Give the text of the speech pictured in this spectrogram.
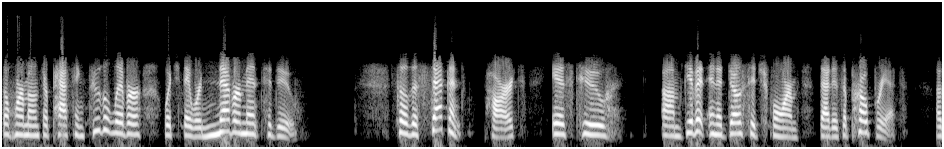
the hormones are passing through the liver, which they were never meant to do. So the second part is to um, give it in a dosage form that is appropriate, a,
